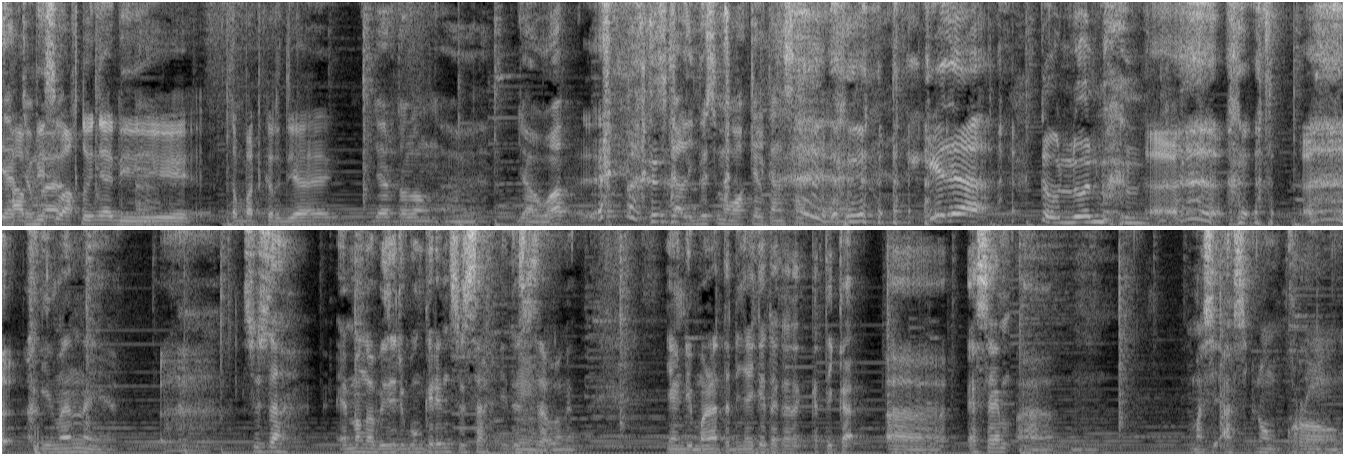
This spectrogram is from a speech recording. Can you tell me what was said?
Ya, habis coba. waktunya di tempat kerja. Jar tolong eh, jawab. Sekaligus mewakilkan saya. Kayaknya duluan man gimana ya susah. Emang nggak bisa dipungkirin susah. Itu susah banget. Yang di mana tadinya kita ketika eh, SMA masih asik nongkrong.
